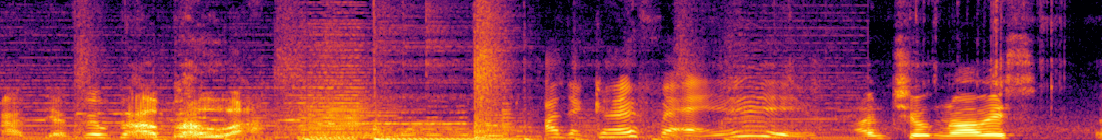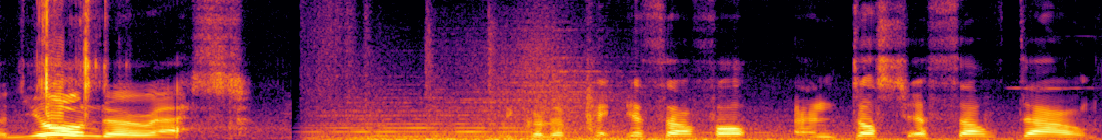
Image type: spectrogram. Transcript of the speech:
I'm the Balboa. And a girlfriend. Eh? I'm Chuck Norris, and you're under arrest. You're gonna pick yourself up and dust yourself down.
